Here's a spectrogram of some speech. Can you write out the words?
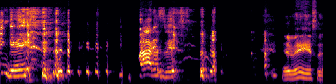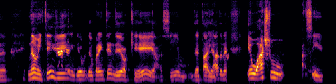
Ninguém. Várias vezes. É bem isso, né? Não, entendi, deu, deu para entender, ok, assim, detalhado, né? Eu acho, assim,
